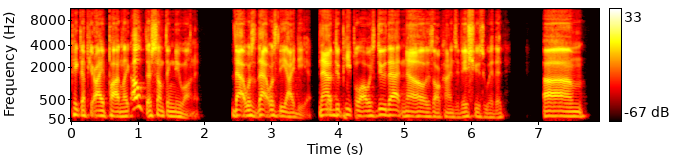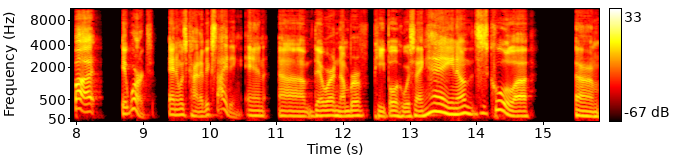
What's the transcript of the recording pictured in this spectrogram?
picked up your iPod and like oh there's something new on it. That was that was the idea. Now do people always do that? No, there's all kinds of issues with it. Um, but it worked and it was kind of exciting. And um, there were a number of people who were saying, hey, you know this is cool. Uh, um,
